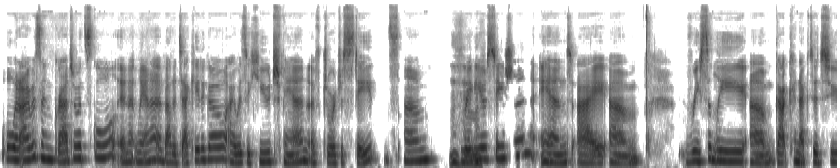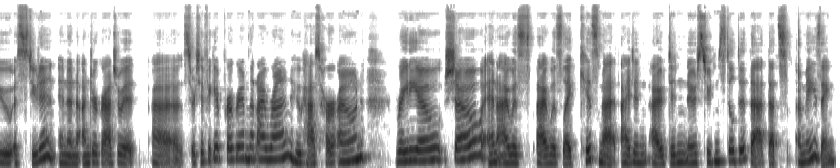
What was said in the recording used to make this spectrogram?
Well, when I was in graduate school in Atlanta about a decade ago, I was a huge fan of Georgia State's um, mm-hmm. radio station. And I um, recently um, got connected to a student in an undergraduate uh, certificate program that I run who has her own radio show and i was i was like kismet i didn't i didn't know students still did that that's amazing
